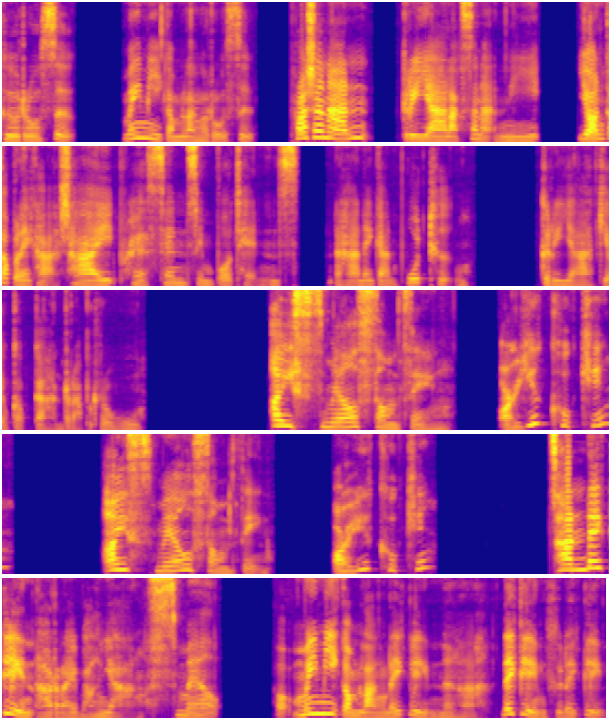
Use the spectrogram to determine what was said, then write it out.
คือรู้สึก ไม่มีกำลังรู้สึก เพราะฉะนั้นกริยาลักษณะนี้ย้อนกลับไปเลยค่ะ ใช้ present simple tense นะคะในการพูดถึงกริยาเกี่ยวกับการรับรู้ I smell something Are you cooking I smell something Are you cooking ฉันได้กลิ่นอะไรบางอย่าง smell ไม่มีกำลังได้กลิ่นนะคะ ได้กลิ่นคือได้กลิ่น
